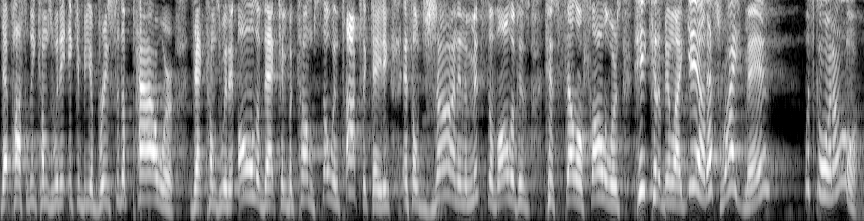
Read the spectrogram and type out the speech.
that possibly comes with it. It can be a bridge to the power that comes with it. All of that can become so intoxicating. And so John, in the midst of all of his, his fellow followers, he could have been like, yeah, that's right, man. What's going on?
